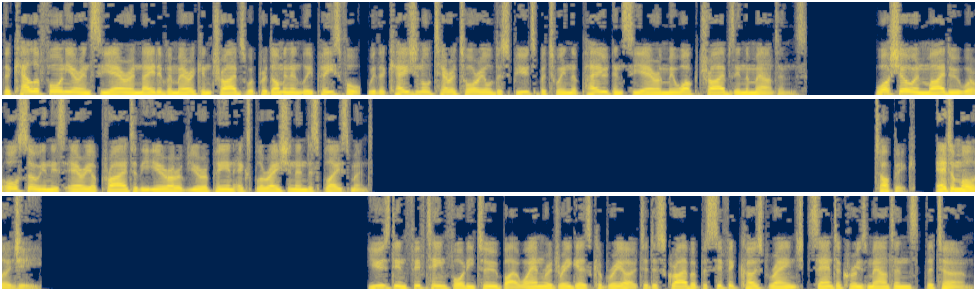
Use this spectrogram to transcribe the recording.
The California and Sierra Native American tribes were predominantly peaceful, with occasional territorial disputes between the Paiute and Sierra Miwok tribes in the mountains. Washoe and Maidu were also in this area prior to the era of European exploration and displacement. Etymology Used in 1542 by Juan Rodriguez Cabrillo to describe a Pacific Coast Range Santa Cruz Mountains, the term,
